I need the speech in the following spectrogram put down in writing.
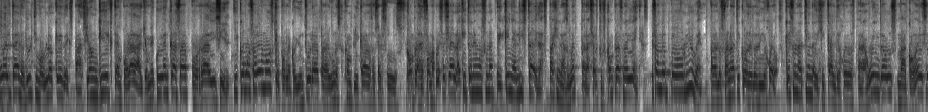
Vuelta en el último bloque de Expansión Geek, temporada Yo me cuido en casa por Radicil. Y como sabemos que por la coyuntura para algunos es complicado hacer sus compras de forma presencial, aquí tenemos una pequeña lista de las páginas web para hacer tus compras navideñas. Empezando por Newben, para los fanáticos de los videojuegos, que es una tienda digital de juegos para Windows, Mac OS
